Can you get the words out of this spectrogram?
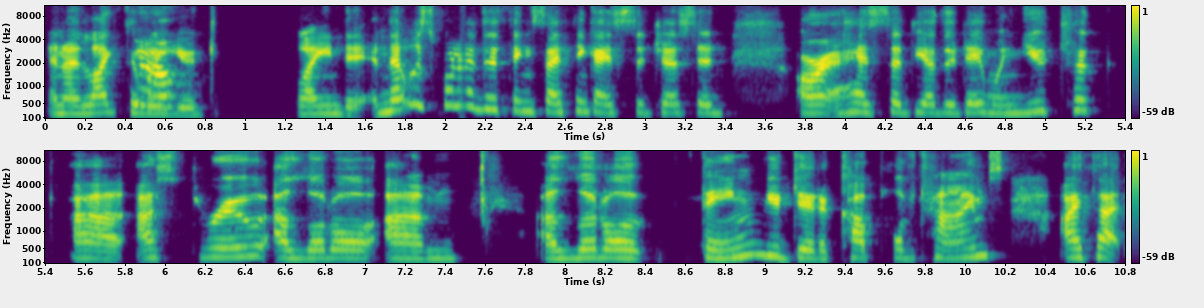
And I like the Yeah. way you explained it. And that was one of the things I think I suggested or I had said the other day when you took uh, us through a little, um, a little thing you did a couple of times. I thought,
